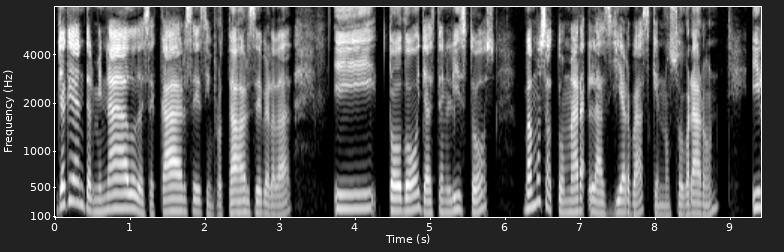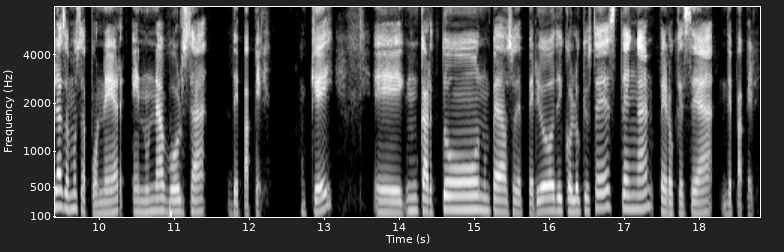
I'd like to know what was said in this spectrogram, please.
Ya que hayan terminado de secarse, sin frotarse, ¿verdad? Y todo, ya estén listos, vamos a tomar las hierbas que nos sobraron y las vamos a poner en una bolsa de papel, ¿ok? Eh, un cartón, un pedazo de periódico, lo que ustedes tengan, pero que sea de papel.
